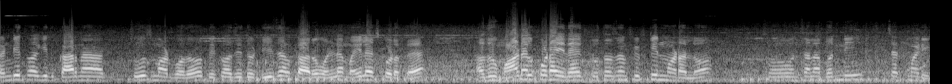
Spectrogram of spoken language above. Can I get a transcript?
ಖಂಡಿತವಾಗಿ ಇದು ಕಾರ್ನ ಚೂಸ್ ಮಾಡ್ಬೋದು ಬಿಕಾಸ್ ಇದು ಡೀಸೆಲ್ ಕಾರು ಒಳ್ಳೆ ಮೈಲೇಜ್ ಕೊಡುತ್ತೆ. ಅದು ಮಾಡೆಲ್ ಕೂಡ ಇದೆ two thousand fifteen model so ಒಂದ್ಸಲ ಬನ್ನಿ ಚೆಕ್ ಮಾಡಿ.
